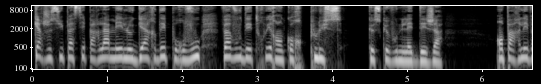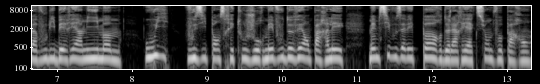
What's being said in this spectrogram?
car je suis passé par là, mais le garder pour vous va vous détruire encore plus que ce que vous ne l'êtes déjà. En parler va vous libérer un minimum. Oui, vous y penserez toujours, mais vous devez en parler, même si vous avez peur de la réaction de vos parents.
